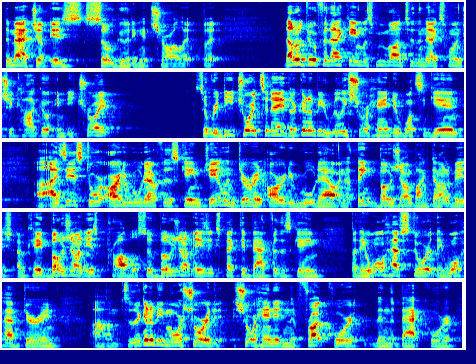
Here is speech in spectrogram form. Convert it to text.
the matchup is so good against Charlotte. But That'll do it for that game. Let's move on to the next one Chicago and Detroit. So for Detroit today, they're going to be really short-handed once again. Uh, Isaiah Stewart already ruled out for this game. Jalen Duren already ruled out. And I think Bojan Bogdanovic, okay, Bojan is probable. So Bojan is expected back for this game, but they won't have Stewart. They won't have Duren. Um, so they're going to be more short, short-handed in the front court than the back court.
